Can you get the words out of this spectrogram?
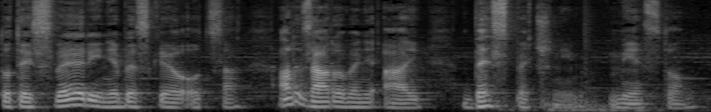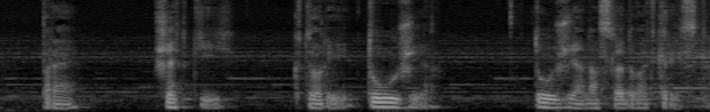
do tej sféry nebeského Otca, ale zároveň aj bezpečným miestom pre všetkých, ktorí túžia, túžia nasledovať Krista.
